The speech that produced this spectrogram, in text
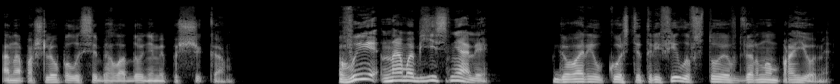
Она пошлепала себя ладонями по щекам. «Вы нам объясняли», — говорил Костя Трефилов, стоя в дверном проеме.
